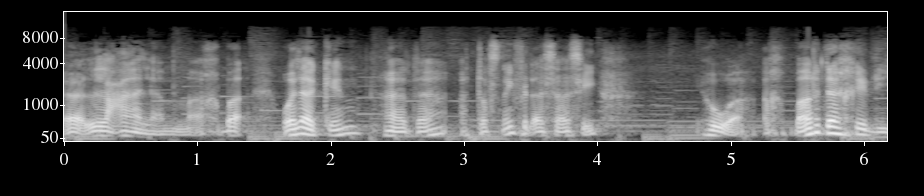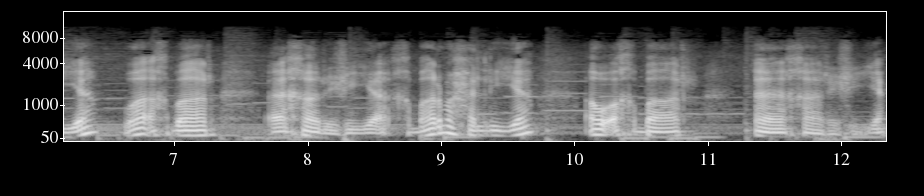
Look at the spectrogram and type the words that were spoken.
العالم أخبار. ولكن هذا التصنيف الأساسي هو أخبار داخلية وأخبار آه، خارجية أخبار محلية أو أخبار آه، خارجية.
